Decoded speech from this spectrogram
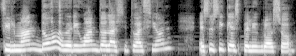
filmando, averiguando la situación, eso sí que es peligroso.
